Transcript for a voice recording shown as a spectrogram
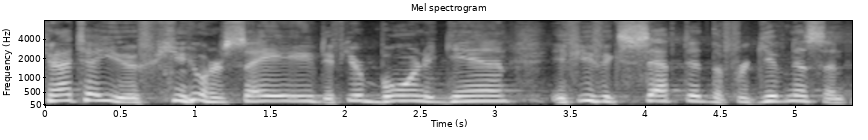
Can I tell you, if you are saved, if you're born again, if you've accepted the forgiveness and,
